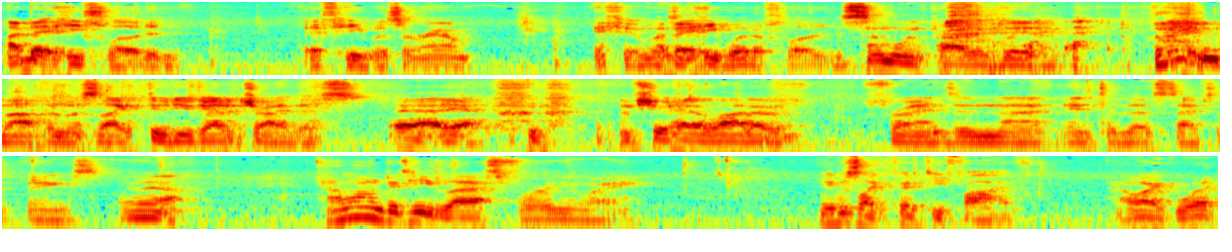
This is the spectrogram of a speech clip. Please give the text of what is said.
I bet he floated if he was around. If it I was, bet he would have floated. someone probably hit him up and was like, "Dude, you got to try this." Yeah, yeah, I'm sure he had a lot of friends and uh, into those types of things. yeah. How long did he last for anyway? He was like 55. How, like what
